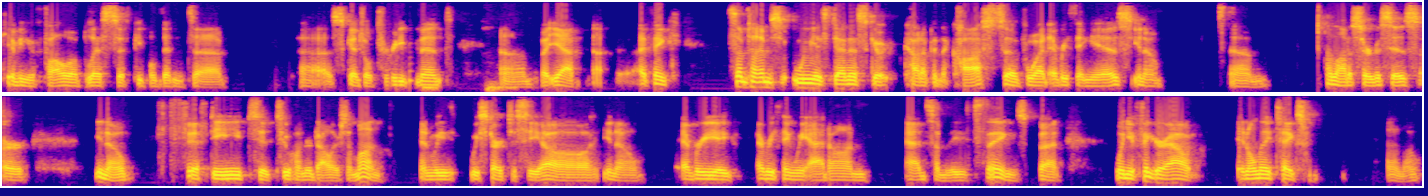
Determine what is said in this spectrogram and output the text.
giving you follow up lists if people didn't uh, uh, schedule treatment. Um, but yeah, I think sometimes we as dentists get caught up in the costs of what everything is. You know, um, a lot of services are, you know, fifty to two hundred dollars a month, and we we start to see, oh, you know, every everything we add on add some of these things, but when you figure out it only takes I don't know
